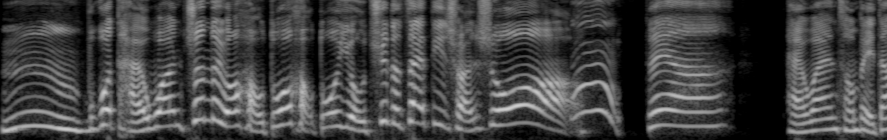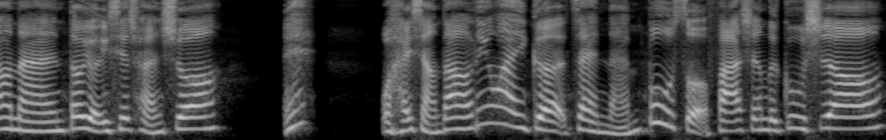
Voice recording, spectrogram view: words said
嗯，不过台湾真的有好多好多有趣的在地传说。嗯，对啊，台湾从北到南都有一些传说。哎。我还想到另外一个在南部所发生的故事哦。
